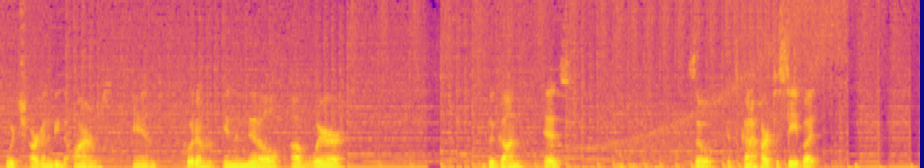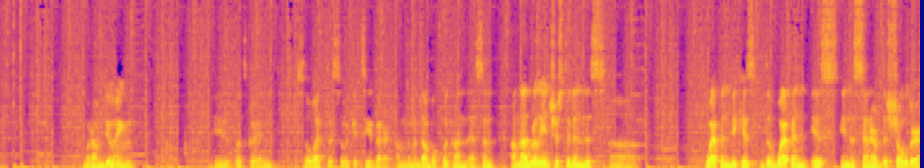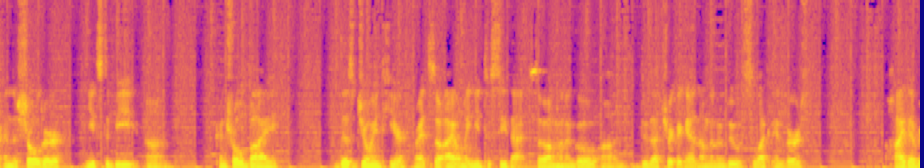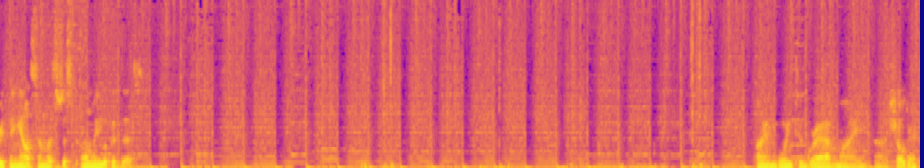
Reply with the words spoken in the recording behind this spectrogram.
which are going to be the arms, and put them in the middle of where the gun is. So it's kind of hard to see, but what I'm doing is, let's go ahead and select this so we can see it better. I'm going to double click on this, and I'm not really interested in this uh, weapon because the weapon is in the center of the shoulder, and the shoulder needs to be um, controlled by this joint here, right? So I only need to see that. So I'm gonna go uh, do that trick again. I'm gonna do select inverse, hide everything else, and let's just only look at this. I'm going to grab my uh, shoulder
